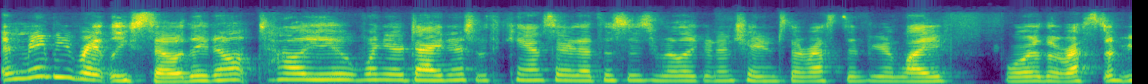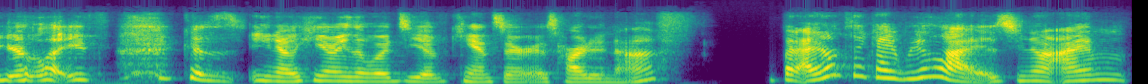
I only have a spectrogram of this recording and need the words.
and maybe rightly so, they don't tell you when you're diagnosed with cancer that this is really going to change the rest of your life for the rest of your life. Because, you know, hearing the words you have cancer is hard enough but I don't think I realized, you know, I'm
